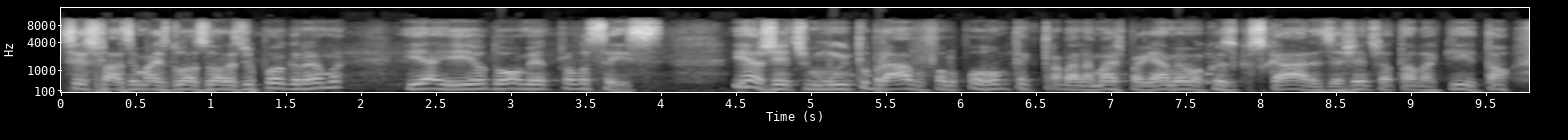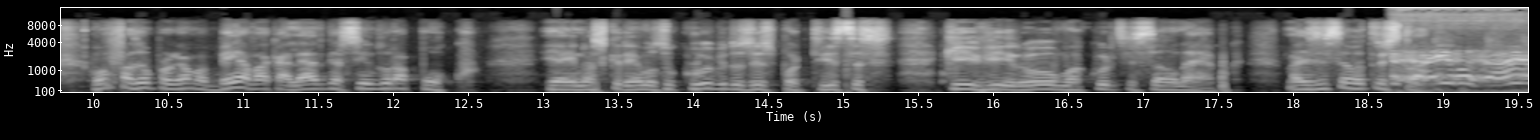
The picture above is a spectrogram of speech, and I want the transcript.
Vocês fazem mais duas horas de programa e aí eu dou aumento para vocês. E a gente, muito bravo, falou: pô, vamos ter que trabalhar mais para ganhar a mesma coisa que os caras, e a gente já estava aqui e tal. Vamos fazer um programa bem avacalhado que assim dura pouco. E aí nós criamos o Clube dos Esportistas, que virou uma curtição na época. Mas isso é outra história.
